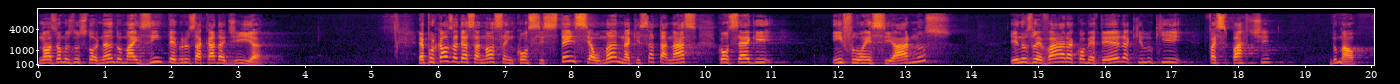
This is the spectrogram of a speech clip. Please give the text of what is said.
nós vamos nos tornando mais íntegros a cada dia. É por causa dessa nossa inconsistência humana que Satanás consegue influenciar-nos e nos levar a cometer aquilo que faz parte do mal.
